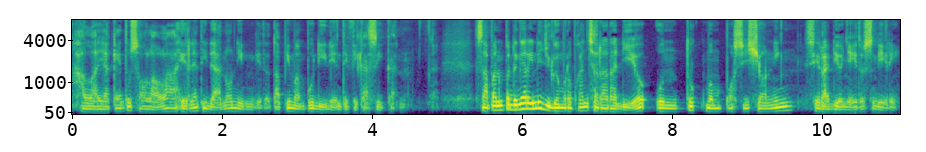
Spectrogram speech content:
halayaknya itu seolah-olah akhirnya tidak anonim gitu, tapi mampu diidentifikasikan. Sapaan pendengar ini juga merupakan cara radio untuk mempositioning si radionya itu sendiri.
